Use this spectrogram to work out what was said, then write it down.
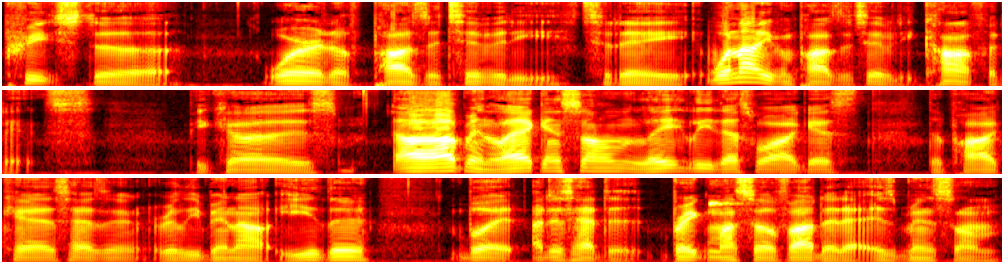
preach the word of positivity today. Well, not even positivity, confidence. Because uh, I've been lacking some lately. That's why I guess the podcast hasn't really been out either. But I just had to break myself out of that. It's been some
